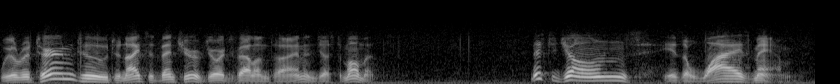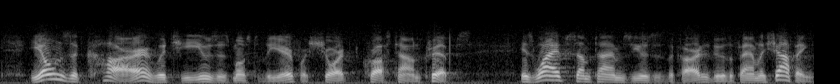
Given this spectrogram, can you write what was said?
We'll return to tonight's adventure of George Valentine in just a moment. Mr. Jones is a wise man. He owns a car which he uses most of the year for short cross-town trips. His wife sometimes uses the car to do the family shopping.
